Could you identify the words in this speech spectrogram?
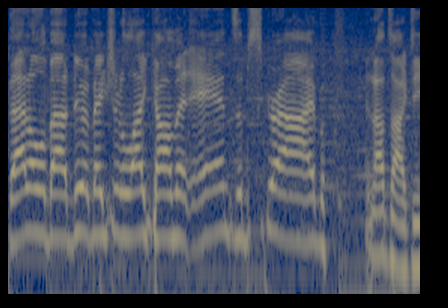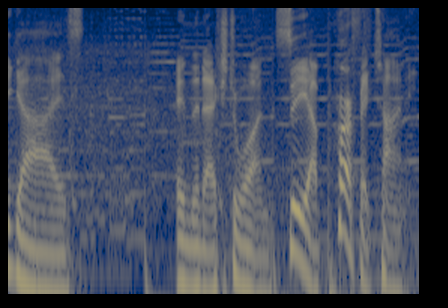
that'll about do it. Make sure to like, comment, and subscribe. And I'll talk to you guys in the next one. See ya. Perfect timing.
